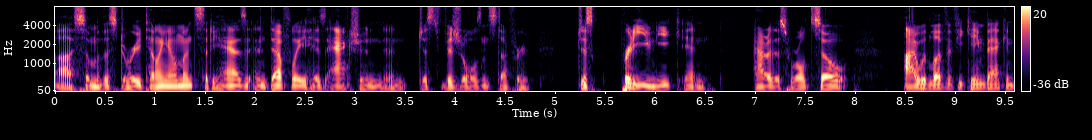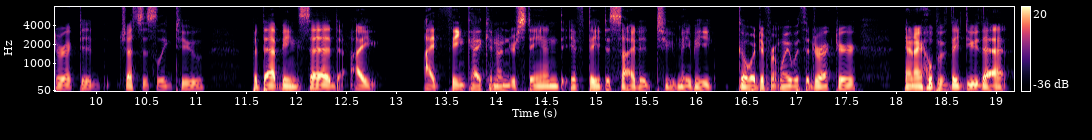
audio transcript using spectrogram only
uh, some of the storytelling elements that he has, and definitely his action and just visuals and stuff are just pretty unique and out of this world. So I would love if he came back and directed Justice League 2. But that being said, I I think I can understand if they decided to maybe go a different way with the director. And I hope if they do that,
